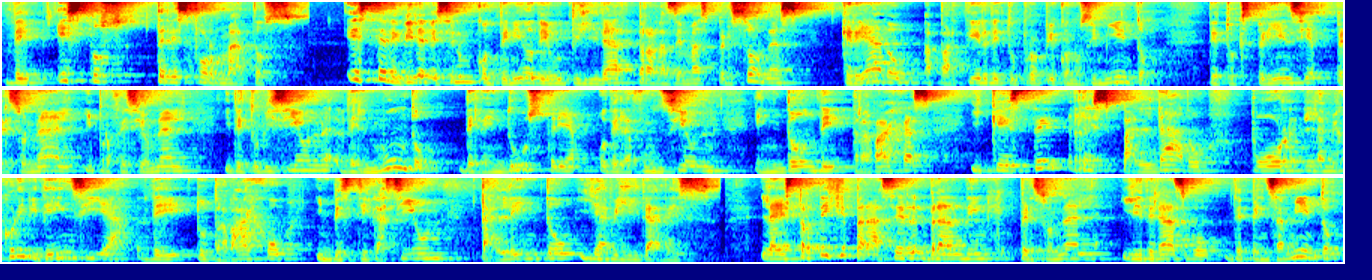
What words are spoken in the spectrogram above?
de estos tres formatos. Este debiera de ser un contenido de utilidad para las demás personas, creado a partir de tu propio conocimiento, de tu experiencia personal y profesional y de tu visión del mundo, de la industria o de la función en donde trabajas y que esté respaldado por la mejor evidencia de tu trabajo, investigación, talento y habilidades. La estrategia para hacer branding personal, liderazgo de pensamiento,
